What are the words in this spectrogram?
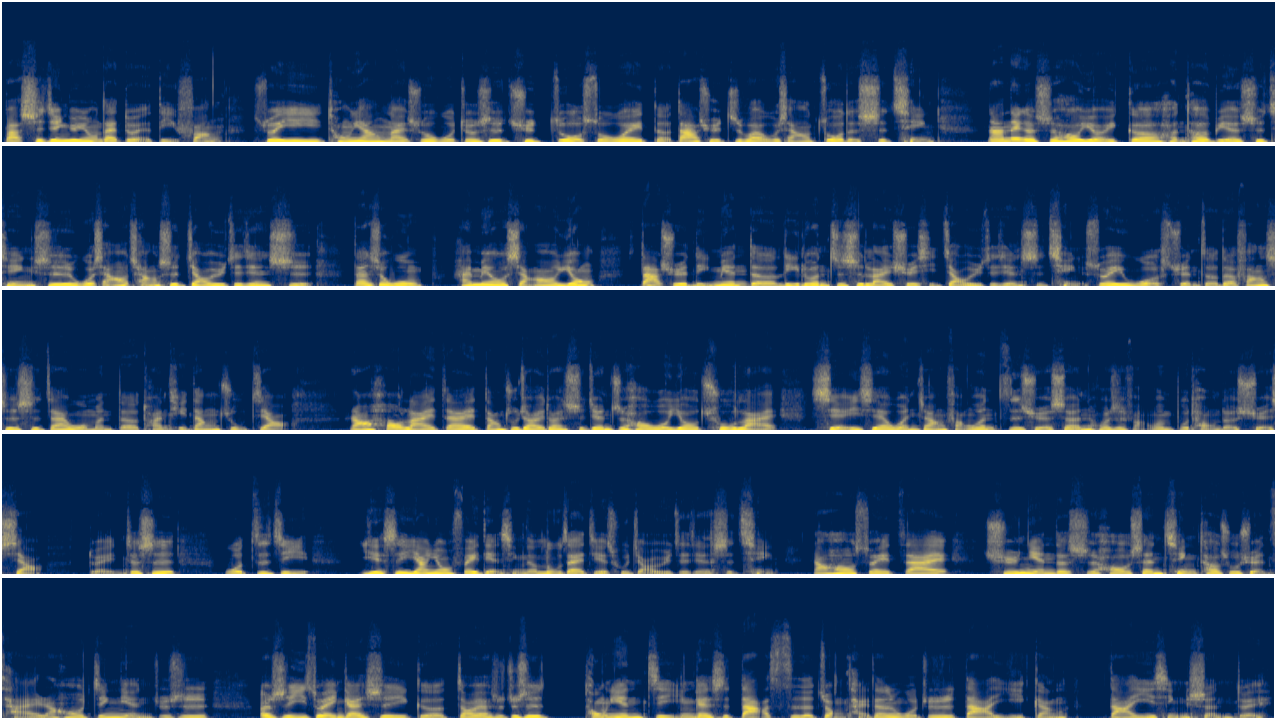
把时间运用在对的地方。所以同样来说，我就是去做所谓的大学之外我想要做的事情。那那个时候有一个很特别的事情，是我想要尝试教育这件事，但是我还没有想要用大学里面的理论知识来学习教育这件事情，所以我选择的方式是在我们的团体当助教，然后后来在当助教一段时间之后，我又出来写一些文章，访问自学生或是访问不同的学校，对，这是我自己。也是一样用非典型的路在接触教育这件事情，然后所以在去年的时候申请特殊选才，然后今年就是二十一岁，应该是一个照理来说就是同年级，应该是大四的状态，但是我就是大一刚大一新生。对，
